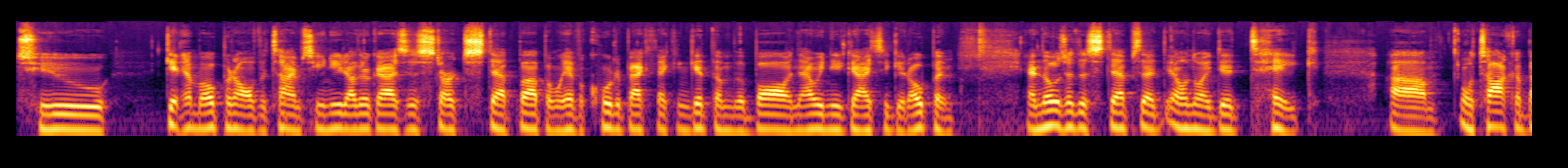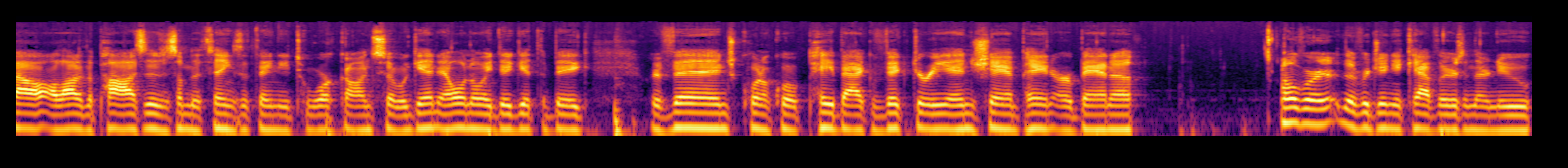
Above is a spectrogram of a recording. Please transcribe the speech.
to get him open all the time. So you need other guys to start to step up, and we have a quarterback that can get them the ball. And now we need guys to get open, and those are the steps that Illinois did take. Um, we'll talk about a lot of the positives and some of the things that they need to work on. So again, Illinois did get the big revenge, quote unquote, payback victory in Champaign Urbana over the Virginia Cavaliers and their new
